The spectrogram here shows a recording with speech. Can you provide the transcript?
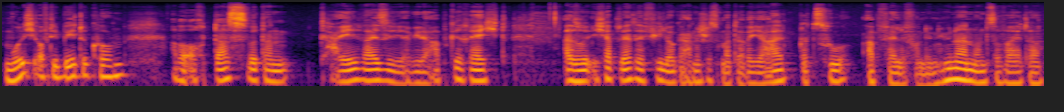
Mulch auf die Beete kommen, aber auch das wird dann teilweise ja wieder abgerecht. Also ich habe sehr, sehr viel organisches Material dazu, Abfälle von den Hühnern und so weiter.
